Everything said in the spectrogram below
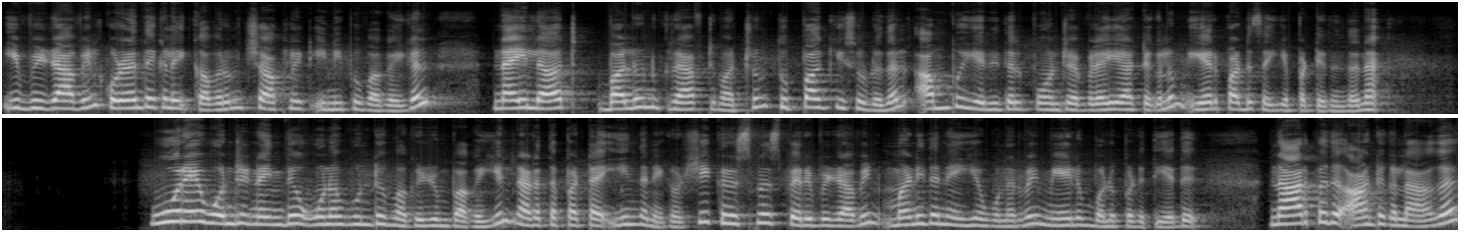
இவ்விழாவில் குழந்தைகளை கவரும் சாக்லேட் இனிப்பு வகைகள் நைலாட் பலூன் கிராஃப்ட் மற்றும் துப்பாக்கி சுடுதல் அம்பு எறிதல் போன்ற விளையாட்டுகளும் ஏற்பாடு செய்யப்பட்டிருந்தன. ஊரே ஒன்றிணைந்து உணவுண்டு மகிழும் வகையில் நடத்தப்பட்ட இந்த நிகழ்ச்சி கிறிஸ்துமஸ் பெருவிழாவின் மனிதநேய உணர்வை மேலும் வலுப்படுத்தியது. நாற்பது ஆண்டுகளாக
